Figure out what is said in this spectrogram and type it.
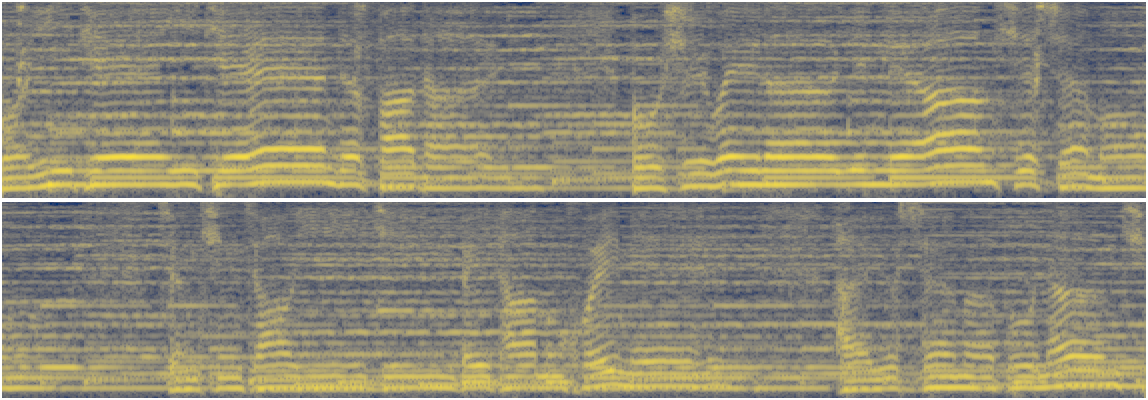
我一天一天的发呆，不是为了酝酿些什么，真情早已经被他们毁灭。还有什么不能去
